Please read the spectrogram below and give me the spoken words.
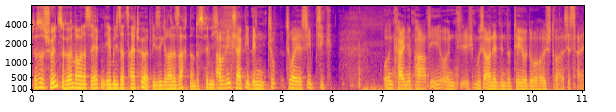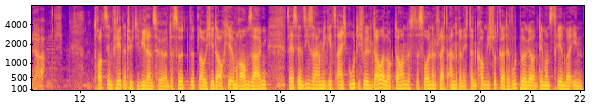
Das ist schön zu hören, weil man das selten eben in dieser Zeit hört, wie Sie gerade sagten. Und das finde ich. Aber wie gesagt, ich bin 72 und keine Party und ich muss auch nicht in der Theodor-Heuss-Straße sein abends. Trotzdem fehlt natürlich die Wielandshöhe. Und das wird, wird, glaube ich, jeder auch hier im Raum sagen. Selbst wenn Sie sagen, mir geht es eigentlich gut, ich will einen Dauerlockdown, das, das wollen dann vielleicht andere nicht. Dann kommen die Stuttgarter Wutbürger und demonstrieren bei Ihnen,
